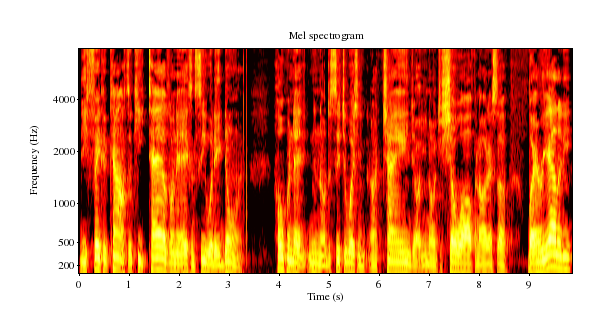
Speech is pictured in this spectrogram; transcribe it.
these fake accounts to keep tabs on their ex and see what they're doing. Hoping that, you know, the situation uh, change or, you know, to show off and all that stuff. But in reality,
